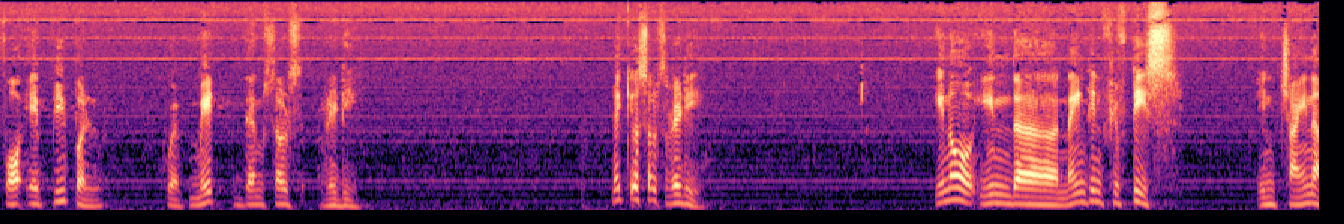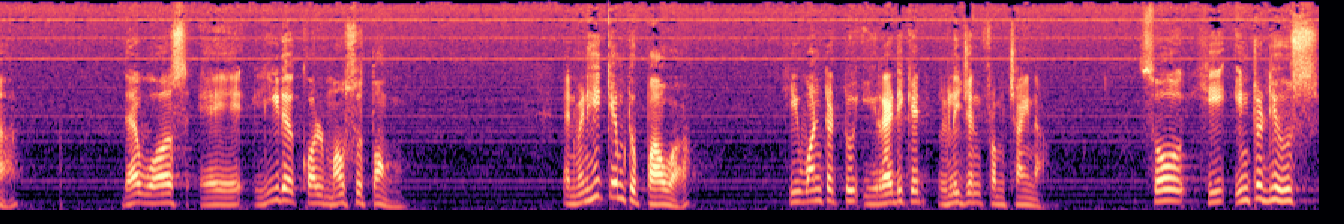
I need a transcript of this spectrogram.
for a people who have made themselves ready. Make yourselves ready. You know, in the 1950s in China, there was a leader called Mao Zedong. And when he came to power, he wanted to eradicate religion from China. So he introduced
